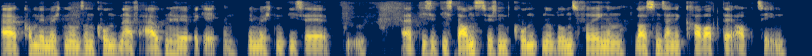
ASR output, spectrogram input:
äh, komm, wir möchten unseren Kunden auf Augenhöhe begegnen. Wir möchten diese, äh, diese Distanz zwischen Kunden und uns verringern. Lass uns eine Krawatte abziehen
